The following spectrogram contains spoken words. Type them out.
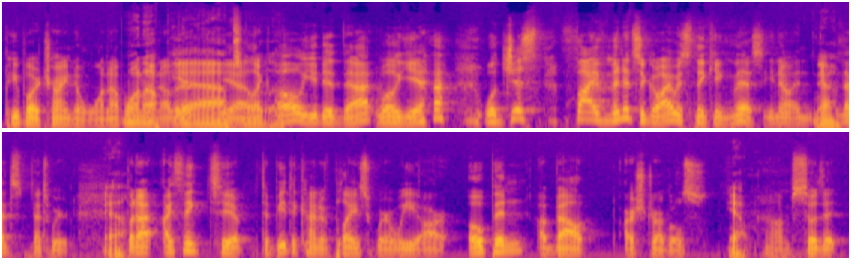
people are trying to one up One one, up, another. yeah, yeah, like oh, you did that. Well, yeah. Well, just five minutes ago, I was thinking this. You know, and Yeah. that's that's weird. Yeah. But I, I think to to be the kind of place where we are open about our struggles Yeah. um, so that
